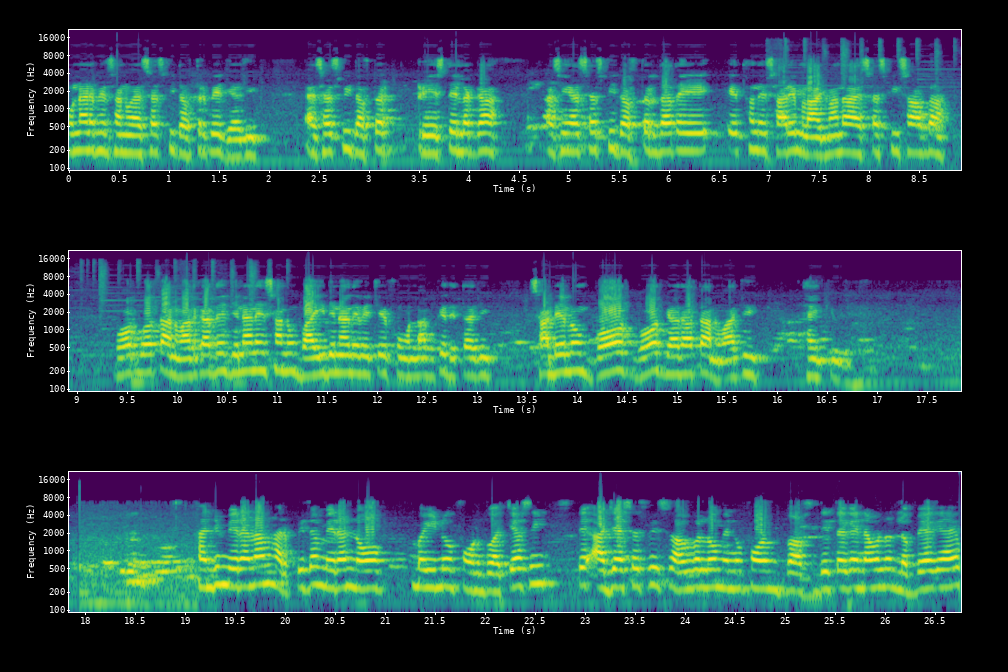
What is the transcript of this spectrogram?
ਉਹਨਾਂ ਨੇ ਫਿਰ ਸਾਨੂੰ ਐਸਐਸਪੀ ਦਫ਼ਤਰ ਭੇਜਿਆ ਜੀ। ਐਸਐਸਪੀ ਦਫ਼ਤਰ ਟਰੇਸ ਤੇ ਲੱਗਾ। ਅਸੀਂ ਐਸਐਸਪੀ ਦਫ਼ਤਰ ਦਾ ਤੇ ਇੱਥੋਂ ਦੇ ਸਾਰੇ ਮੁਲਾਜ਼ਮਾਂ ਦਾ ਐਸਐਸਪੀ ਸਾਹਿਬ ਦਾ ਬਹੁਤ ਬਹੁਤ ਧੰਨਵਾਦ ਕਰਦੇ ਜਿਨ੍ਹਾਂ ਨੇ ਸਾਨੂੰ 22 ਦਿਨਾਂ ਦੇ ਵਿੱਚ ਇਹ ਫੋਨ ਲੱਭ ਕੇ ਦਿੱਤਾ ਜੀ। ਸਾਡੇ ਵੱਲੋਂ ਬਹੁਤ ਬਹੁਤ ਜ਼ਿਆਦਾ ਧੰਨਵਾਦ ਜੀ। ਥੈਂਕ ਯੂ ਜੀ। ਹਾਂਜੀ ਮੇਰਾ ਨਾਮ ਹਰਪ੍ਰੀਤ ਹੈ। ਮੇਰਾ 9 ਮਈ ਨੂੰ ਫੋਨ ਗਵਾਚਿਆ ਸੀ ਤੇ ਅੱਜ ਐਸਐਸਪੀ ਸਾਹਿਬ ਵੱਲੋਂ ਮੈਨੂੰ ਫੋਨ ਵਾਪਸ ਦਿੱਤਾ ਗਿਆ। ਇਹਨਾਂ ਵੱਲੋਂ ਲੱਭਿਆ ਗਿਆ ਹੈ।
